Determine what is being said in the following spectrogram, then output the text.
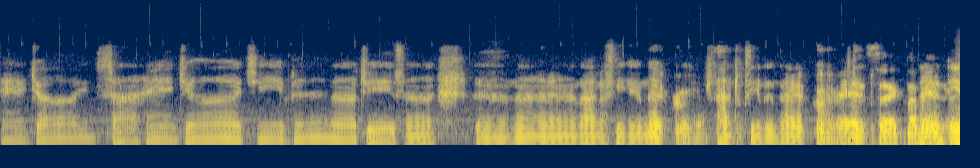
Enjoy, sa, enjoy, Exactamente.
